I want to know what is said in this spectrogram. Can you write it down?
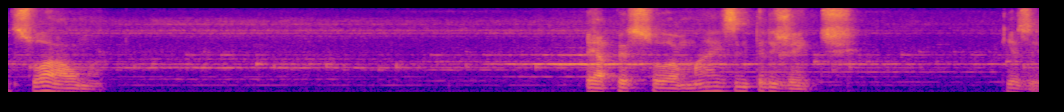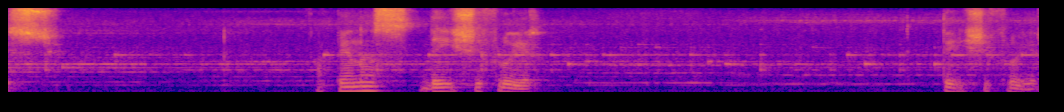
a sua alma, é a pessoa mais inteligente que existe. Apenas deixe fluir. Deixe fluir.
